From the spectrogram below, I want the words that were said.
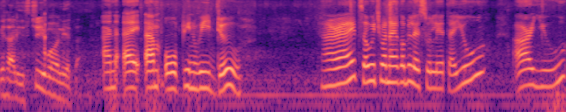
get at least three more later. and I am hoping we do. Alright, so which one are you going to bless you later? You, are you,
